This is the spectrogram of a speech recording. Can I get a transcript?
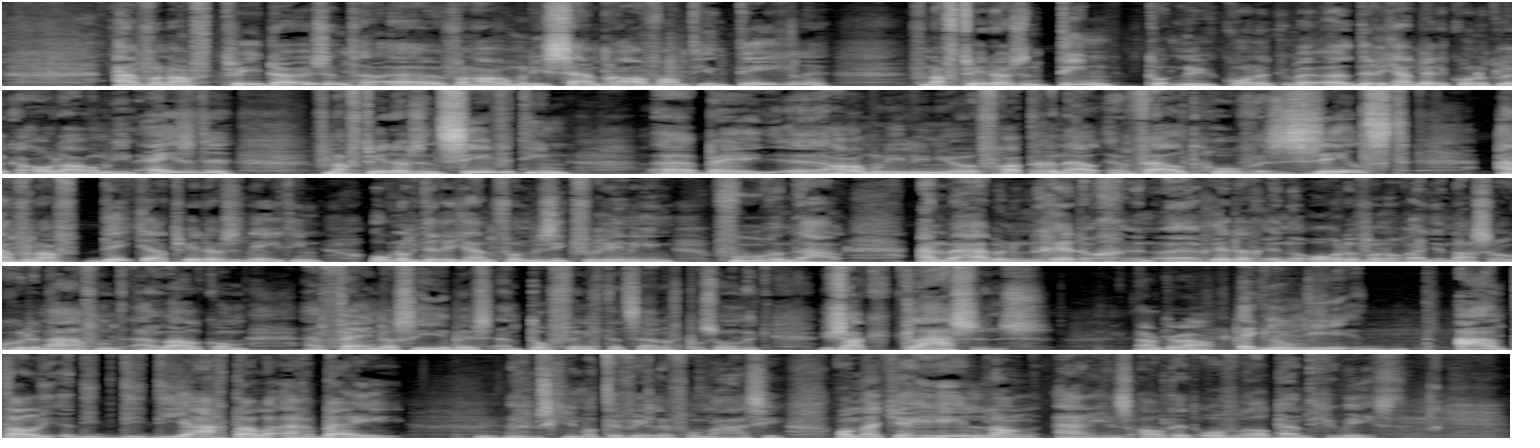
En vanaf 2000 uh, van Harmonie Sempre Avanti in Tegelen. Vanaf 2010 tot nu uh, dirigent bij de Koninklijke Oude Harmonie in IJsden. Vanaf 2017 uh, bij Harmonie Lunio Fraternel in Veldhoven-Zeelst. En vanaf dit jaar 2019 ook nog dirigent van muziekvereniging Voerendaal. En we hebben een ridder, een ridder in de orde van Oranje Nassau. Goedenavond en welkom. En fijn dat ze hier is. En tof vind ik dat zelf persoonlijk. Jacques Klaasens. Dankjewel. Ik noem die, aantal, die, die, die jaartallen erbij. Mm -hmm. Misschien wat te veel informatie. Omdat je heel lang ergens altijd overal bent geweest.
